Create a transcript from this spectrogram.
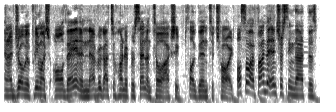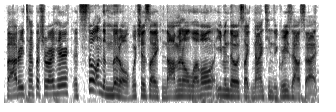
and I drove it pretty much all day and it never got to 100% until I actually plugged in to charge. Also, I find it interesting that this battery temperature right here, it's still in the middle, which is like nominal level, even though it's like 19 degrees outside.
